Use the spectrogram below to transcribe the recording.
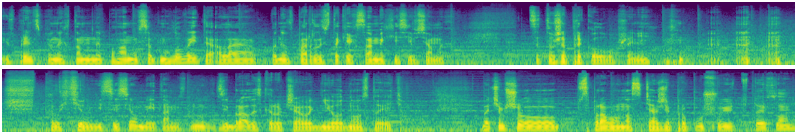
і в принципі в них там непогано все б могло вийти, але вони вперлись в таких самих ісів сьомих. Це теж прикол взагалі, ні? Полетіли іси сьомий і там ну, зібрались, коротше, одні одного стоять. Бачимо, що справа в нас тяжі пропушують той фланг.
